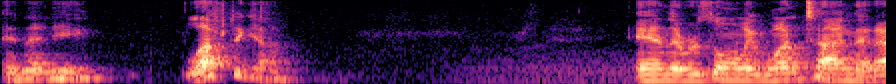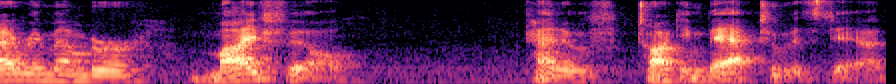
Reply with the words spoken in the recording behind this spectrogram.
and then he left again. And there was only one time that I remember my Phil kind of talking back to his dad.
